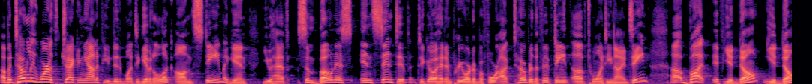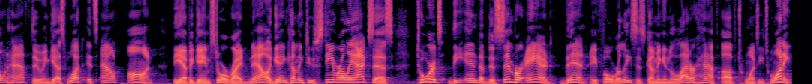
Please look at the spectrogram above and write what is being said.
Uh, but totally worth checking out if you did want to give it a look on Steam. Again, you have some bonus incentive to go ahead and pre order before October the 15th of 2019. Uh, but if you don't, you don't have to. And guess what? It's out on the Epic Game Store right now. Again, coming to Steam Early Access towards the end of December, and then a full release is coming in the latter half of 2020.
